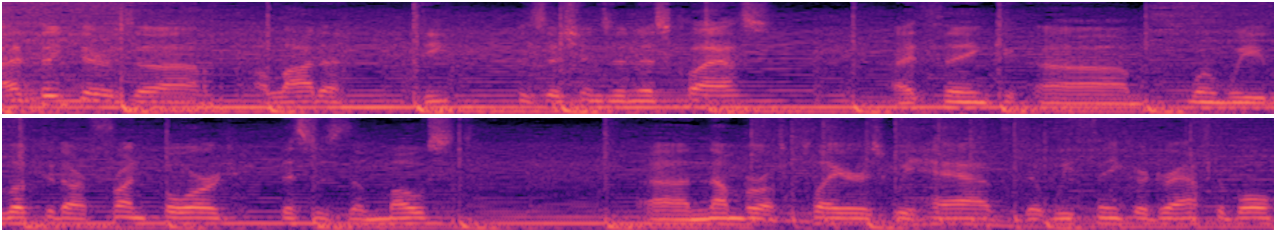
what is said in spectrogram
I think there's uh, a lot of deep positions in this class. I think um, when we looked at our front board, this is the most uh, number of players we have that we think are draftable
